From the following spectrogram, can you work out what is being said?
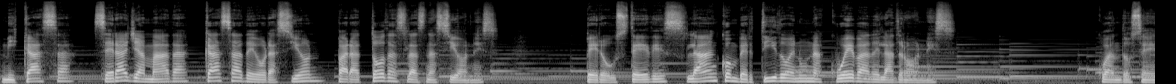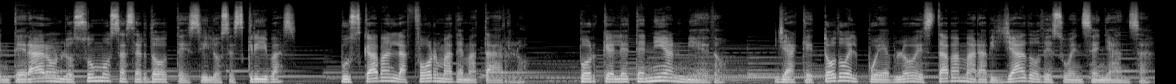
mi casa será llamada casa de oración para todas las naciones? Pero ustedes la han convertido en una cueva de ladrones. Cuando se enteraron los sumos sacerdotes y los escribas, buscaban la forma de matarlo, porque le tenían miedo, ya que todo el pueblo estaba maravillado de su enseñanza.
